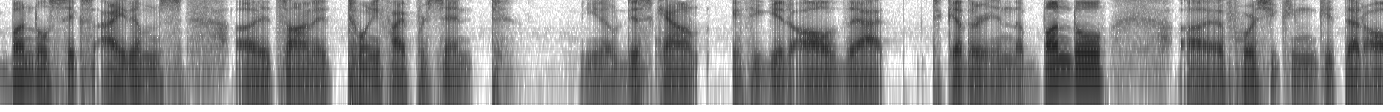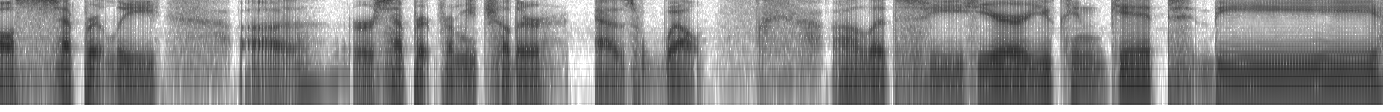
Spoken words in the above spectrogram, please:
bundle. Six items. Uh, it's on a twenty five percent, you know, discount if you get all that together in the bundle. Uh, of course, you can get that all separately uh, or separate from each other as well. Uh, let's see here. You can get the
